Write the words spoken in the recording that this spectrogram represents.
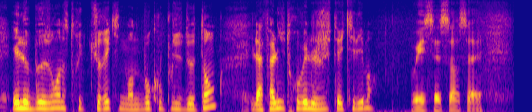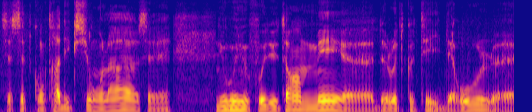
oui. et le besoin de structurer qui demande beaucoup plus de temps. Il a fallu trouver le juste équilibre. Oui, c'est ça, c'est cette contradiction-là. Nous, il nous faut du temps, mais euh, de l'autre côté, il déroule. Euh,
